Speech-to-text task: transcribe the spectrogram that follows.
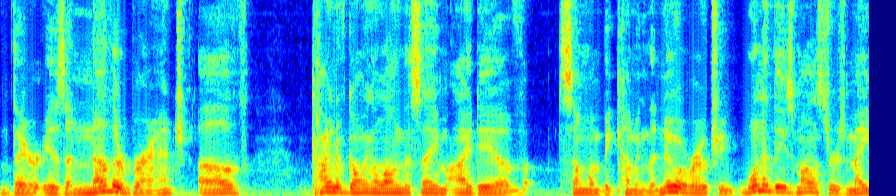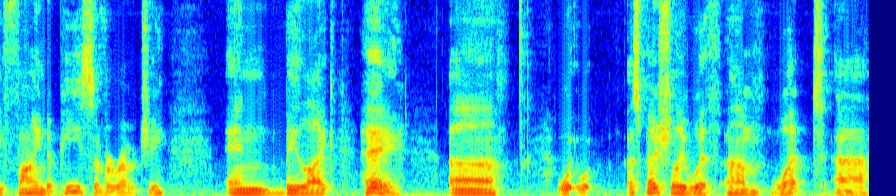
there is another branch of kind of going along the same idea of someone becoming the new Orochi, one of these monsters may find a piece of Orochi and be like, hey, uh, especially with um, what uh,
